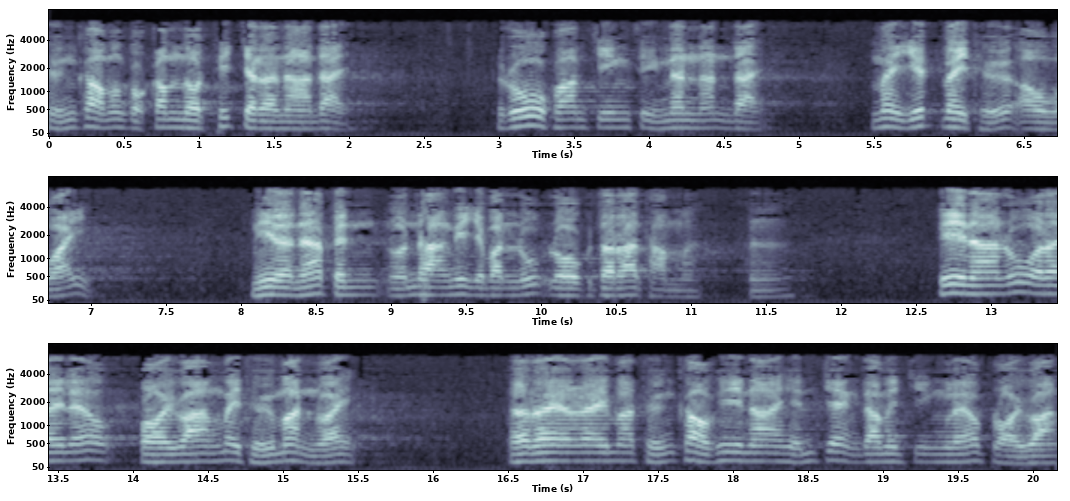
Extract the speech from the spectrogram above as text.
ถึงเข้ามันก็กำหนดพิจารณาได้ รู้ความจริงสิ่งนั้นนั้นได้ ไม่ยึดไม่ถือเอาไว้ นี่แหละนะ เป็นหนทางที่จะบรรลุโลกุตระธรรมอะพี่นารู้อะไรแล้ว ปล่อยวางไม่ถือมั่นไว้ อะไรอะไรมาถึงเข้าพี่นาเห็นแจ้งตามเป็นจริงแล้ว ปล่อยวาง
